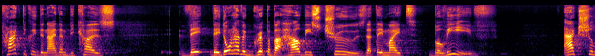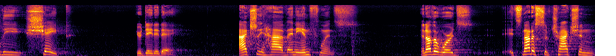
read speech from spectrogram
Practically deny them because they, they don't have a grip about how these truths that they might believe actually shape your day to day, actually have any influence. In other words, it's not a subtraction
